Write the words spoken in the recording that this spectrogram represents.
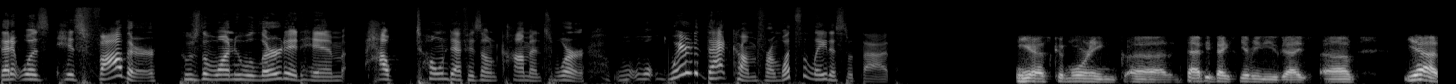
that it was his father who's the one who alerted him how tone deaf his own comments were. W- where did that come from? What's the latest with that? Yes, good morning. Uh, happy Thanksgiving to you guys. Uh, yeah,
